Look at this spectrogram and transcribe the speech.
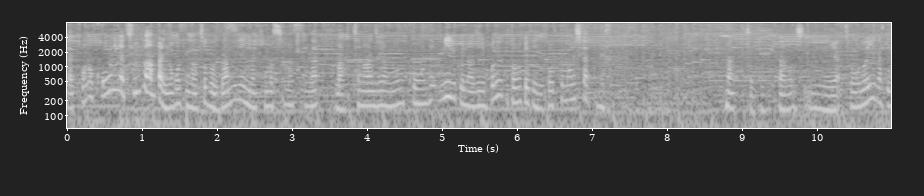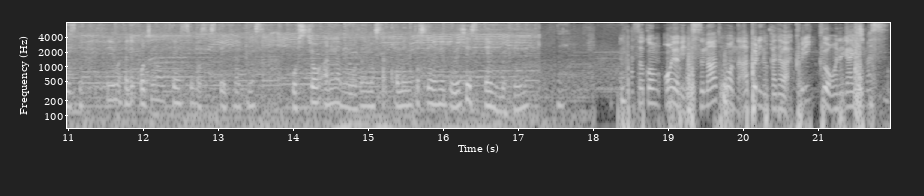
なんかこの氷が中途半端に残ってるのはちょっと残念な気もしますが抹茶の味は濃厚でミルクの味に程よくとろけていてとっても美味しかったです。抹茶と楽しみにはちょうどいいだけですね。というわけでこちらの点数をさせていただきます。ご視聴ありがとうございました。コメントしていただけると嬉しいです。演武編パソコンおよびスマートフォンのアプリの方はクリックをお願いします。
